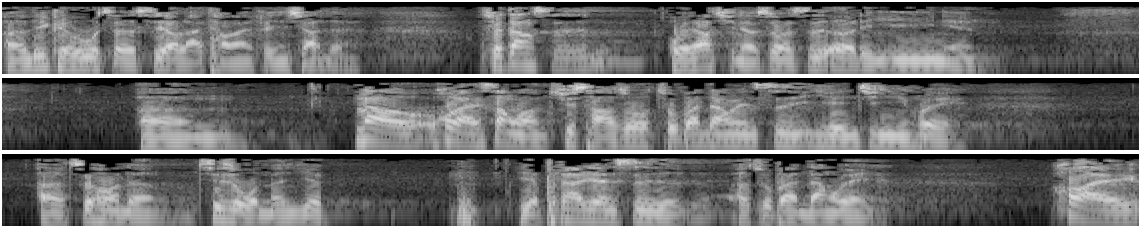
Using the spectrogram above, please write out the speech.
呃，李可乌泽是要来台湾分享的，所以当时我邀请的时候是二零一一年。嗯，那后来上网去查说主办单位是一联基金会，呃，之后呢，其实我们也也不太认识呃主办单位。后来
